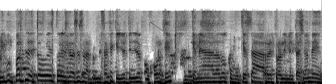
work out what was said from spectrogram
Y parte de todo esto es gracias al aprendizaje que yo he tenido con Jorge, que me ha dado como que esa retroalimentación de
